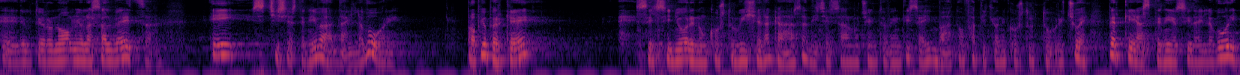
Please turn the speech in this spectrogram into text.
eh, Deuteronomio la salvezza e ci si asteneva dai lavori, proprio perché eh, se il Signore non costruisce la casa, dice il Salmo 126, invadono faticano i costruttori. Cioè, perché astenersi dai lavori?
